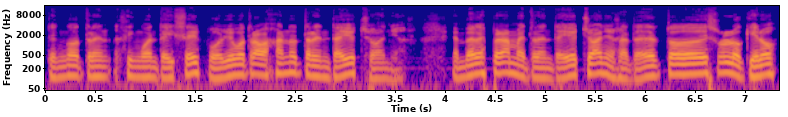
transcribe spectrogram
tengo 56, pues llevo trabajando 38 años. En vez de esperarme 38 años a tener todo eso, lo quiero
